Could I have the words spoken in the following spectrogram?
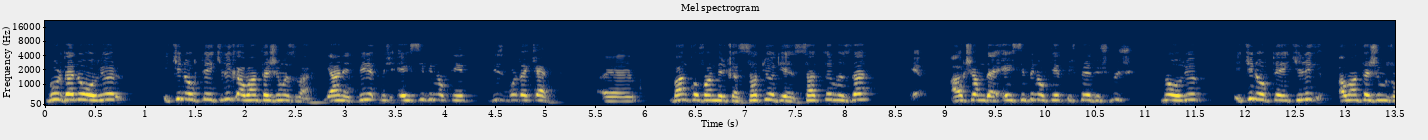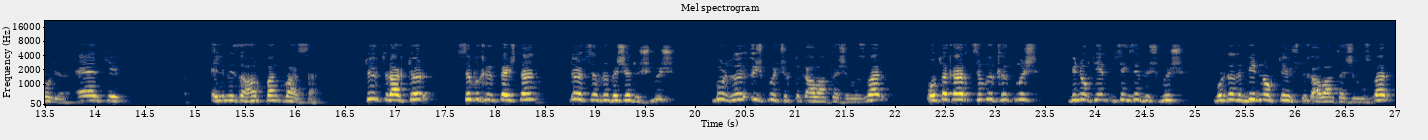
Burada ne oluyor? 2.2'lik avantajımız var. Yani 1.70 eksi 1.7 biz buradayken e, Bank of America satıyor diye sattığımızda e, akşamda eksi 1.71'e düşmüş. Ne oluyor? 2.2'lik avantajımız oluyor. Eğer ki elimizde Halkbank varsa. Türk Traktör 0.45'ten 4.05'e düşmüş. Burada da 3.5'luk avantajımız var. Otokar 0.40'mış 1.78'e düşmüş. Burada da 1.3'lük avantajımız var.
